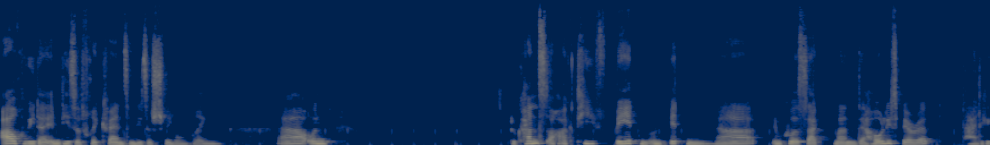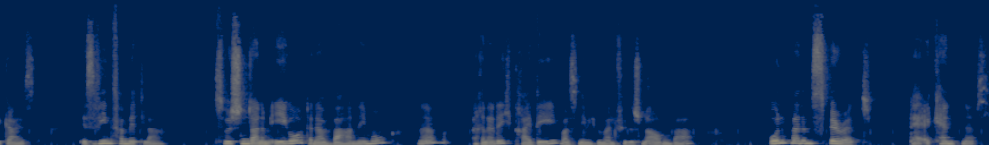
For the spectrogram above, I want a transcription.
auch wieder in diese Frequenz, in diese Schwingung bringen. Ja, und du kannst auch aktiv beten und bitten. Ja, im Kurs sagt man, der Holy Spirit, der Heilige Geist, ist wie ein Vermittler zwischen deinem Ego, deiner Wahrnehmung, ne? erinnere dich, 3D, was ich nämlich mit meinen physischen Augen war, und meinem Spirit, der Erkenntnis,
